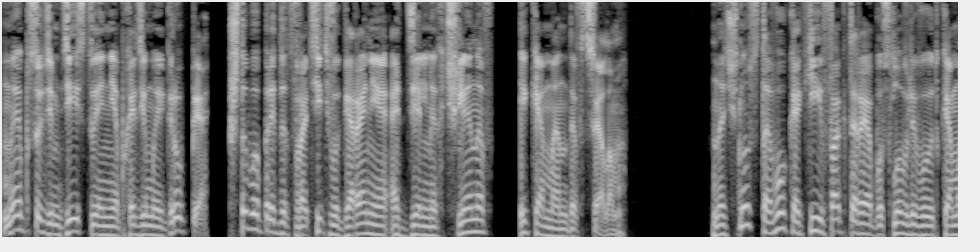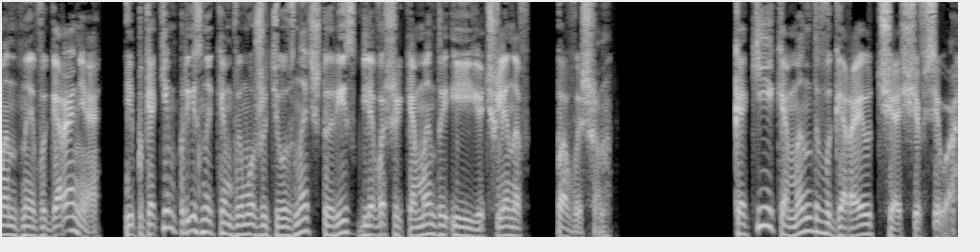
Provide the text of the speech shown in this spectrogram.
Мы обсудим действия, необходимые группе, чтобы предотвратить выгорание отдельных членов и команды в целом. Начну с того, какие факторы обусловливают командное выгорание и по каким признакам вы можете узнать, что риск для вашей команды и ее членов повышен. Какие команды выгорают чаще всего?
